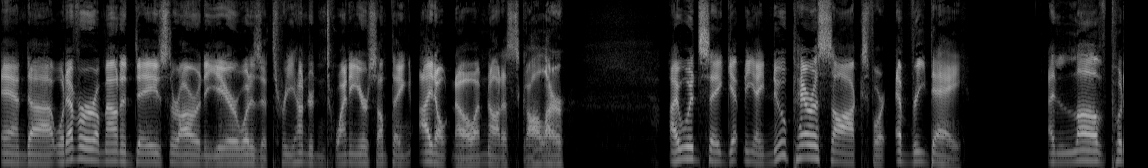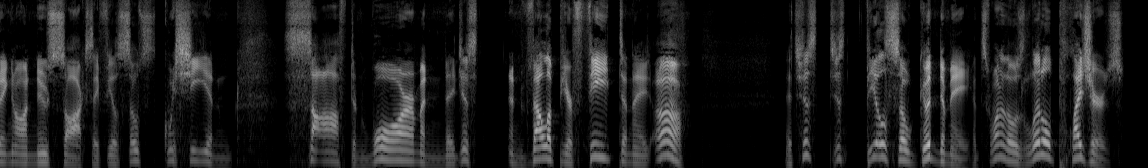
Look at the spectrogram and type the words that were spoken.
and uh, whatever amount of days there are in a year, what is it, 320 or something? I don't know. I'm not a scholar. I would say get me a new pair of socks for every day. I love putting on new socks. They feel so squishy and soft and warm, and they just envelop your feet, and they, oh, it just, just feels so good to me. It's one of those little pleasures.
